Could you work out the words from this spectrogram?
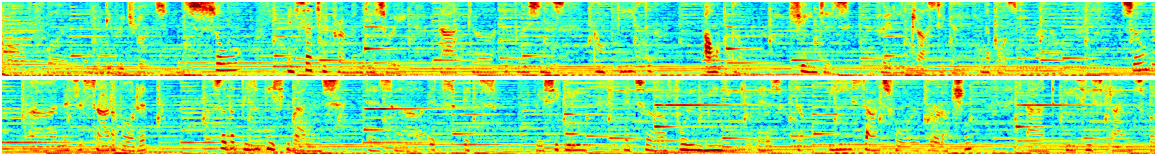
of uh, the individuals in so in such a tremendous way that uh, the person's complete outcome changes very drastically in a positive manner. So uh, let's just start about it. So the PPC balance is uh, it's it's basically its uh, full meaning is the P stands for production and PC stands for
